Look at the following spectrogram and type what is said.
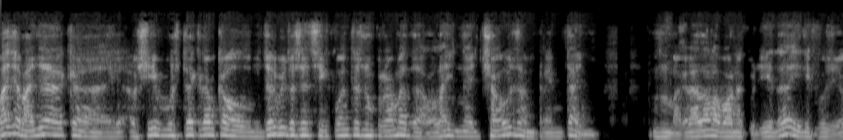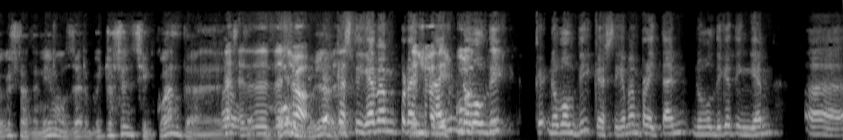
vaja, vaja, que així vostè creu que el 0850 és un programa de late night shows en prime time. M'agrada la bona acollida i difusió que està tenint el 0850. Bueno, Estic de- molt d'això- orgullós. Que estiguem en prime time no vol, dir, que, no vol dir que estiguem en prime time, no vol dir que tinguem eh,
